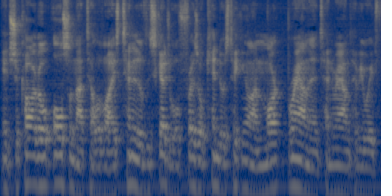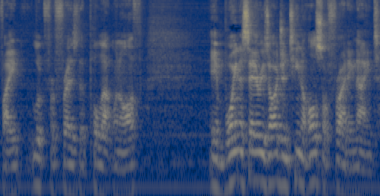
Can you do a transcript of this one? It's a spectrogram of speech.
In Chicago, also not televised, tentatively scheduled, Fres Oquendo is taking on Mark Brown in a 10-round heavyweight fight. Look for Fres to pull that one off. In Buenos Aires, Argentina, also Friday night,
